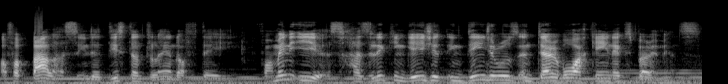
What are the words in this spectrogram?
of a palace in the distant land of Thay. For many years, Hazlik engaged in dangerous and terrible arcane experiments,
